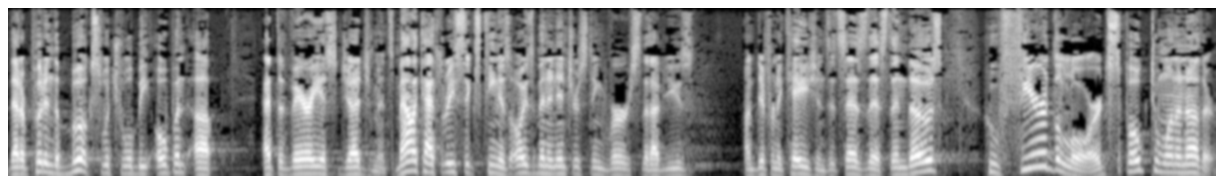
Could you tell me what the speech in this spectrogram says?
that are put in the books which will be opened up at the various judgments. Malachi 3:16 has always been an interesting verse that I've used on different occasions. It says this, "Then those who feared the Lord spoke to one another,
